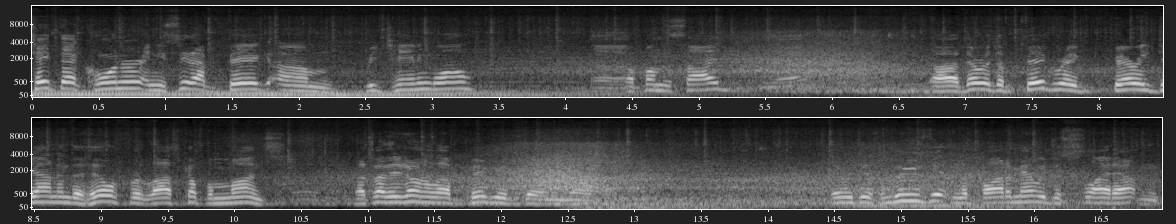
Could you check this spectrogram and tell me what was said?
They- you know when you take that corner and you see that big um, retaining wall Uh, up on the side? yeah. Uh, there was a big rig buried down in the hill for the last couple months. That's why they don't allow big rigs there anymore. They would just lose it and the bottom end would just slide out and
